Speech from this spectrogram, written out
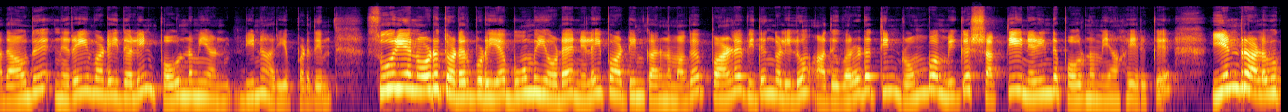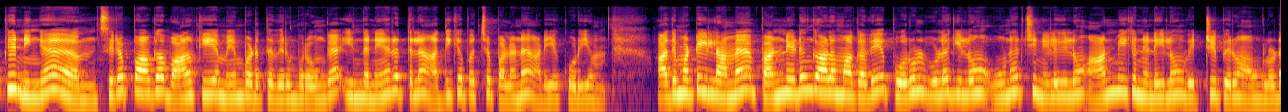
அதாவது நிறைவடைதலின் பௌர்ணமி அப்படின்னு அறியப்படுது. சூரியனோடு தொடர்புடைய பூமியோட நிலைப்பாட்டின் காரணமாக பல விதங்களிலும் அது வருடத்தின் ரொம்ப மிக சக்தி நிறைந்த பௌர்ணமியாக இருக்குது இயன்ற அளவுக்கு நீங்கள் சிறப்பாக வாழ்க்கையை மேம்படுத்த விரும்புகிறவங்க இந்த நேரத்தில் அதிகபட்ச பலனை அடையக்கூடிய அது மட்டும் இல்லாமல் பன்னெடுங்காலமாகவே பொருள் உலகிலும் உணர்ச்சி நிலையிலும் ஆன்மீக நிலையிலும் வெற்றி பெறும் அவங்களோட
